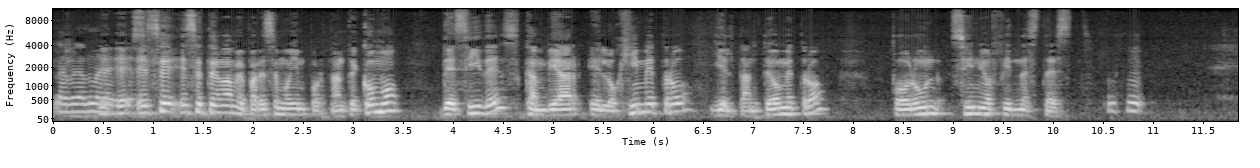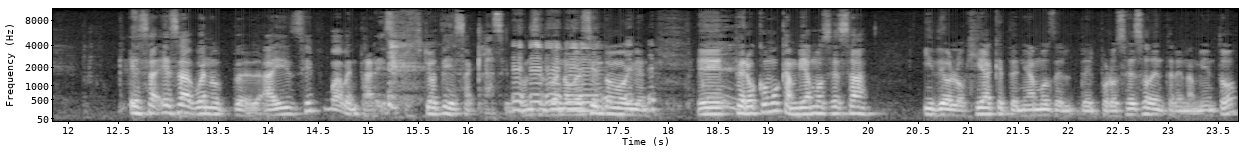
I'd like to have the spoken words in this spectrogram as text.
la verdad, e, e, maravilloso. ese, ese tema me parece muy importante. ¿Cómo decides cambiar el ojímetro y el tanteómetro por un Senior Fitness Test? Esa, esa, bueno, ahí sí voy a aventar eso. Yo di esa clase, entonces, bueno, me siento muy bien. Eh, pero ¿cómo cambiamos esa ideología que teníamos del, proceso de entrenamiento,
